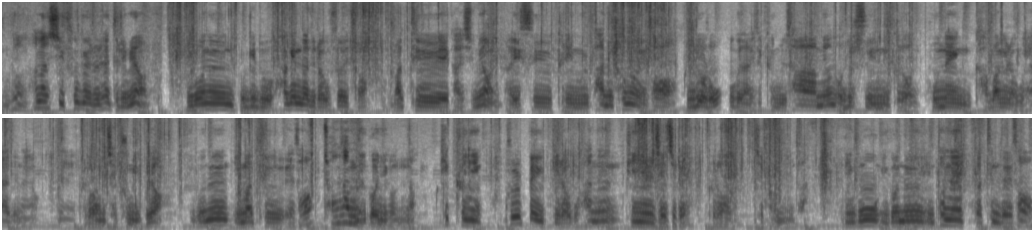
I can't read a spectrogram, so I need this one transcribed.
우선 하나씩 소개를 해드리면 이거는 여기도 하겐다즈라고 써있죠 마트에 가시면 아이스크림을 파는 코너에서 무료로 혹은 아이스크림을 사면 얻을 수 있는 그런 보냉 가방이라고 해야 되나요? 네, 그런 제품이고요 이거는 이마트에서 1300원이었나? 피크닉 쿨백이라고 하는 비닐 재질의 그런 제품입니다 그리고 이거는 인터넷 같은 데서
